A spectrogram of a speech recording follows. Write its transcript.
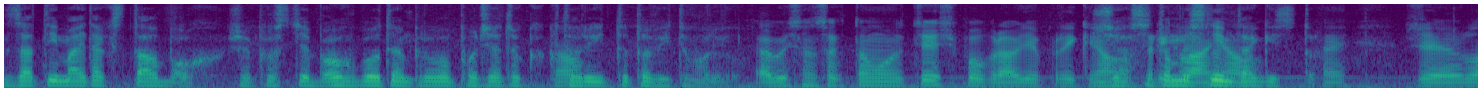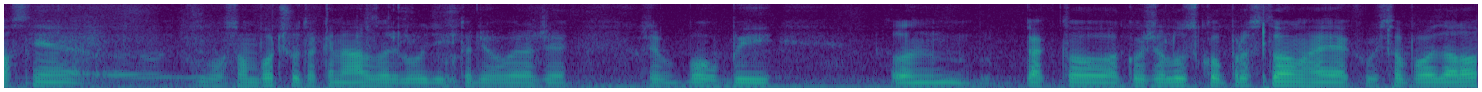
za tým aj tak stal Boh. Že proste Boh bol ten prvopočiatok, no. ktorý no. toto vytvoril. Ja by som sa k tomu tiež popravde prikňal. Že ja si to myslím takisto. Hej, že vlastne, som počul také názory ľudí, ktorí hovoria, že, že Boh by len takto akože ľudskou prstom, hej, ako by sa povedalo,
